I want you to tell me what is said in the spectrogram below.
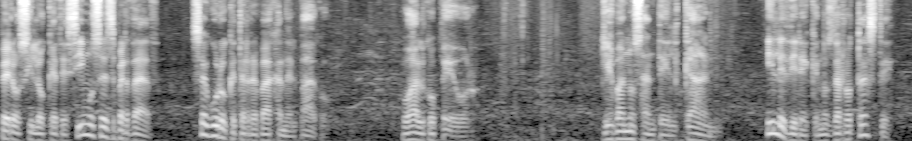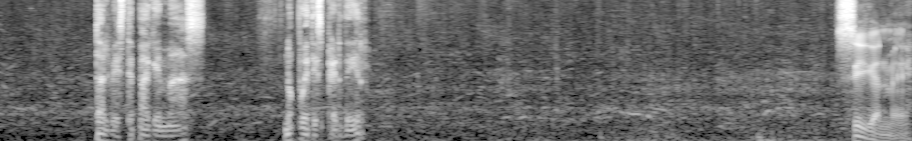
Pero si lo que decimos es verdad, seguro que te rebajan el pago. O algo peor. Llévanos ante el Khan y le diré que nos derrotaste. Tal vez te pague más. No puedes perder. Síganme.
